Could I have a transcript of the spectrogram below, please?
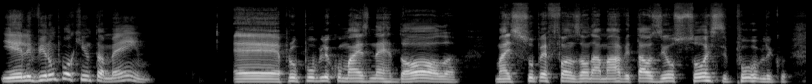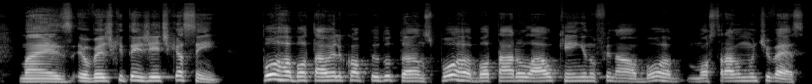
E ele vira um pouquinho também é, para o público mais nerdola, mais super fãzão da Marvel e tal. E eu sou esse público. Mas eu vejo que tem gente que assim Porra, botaram o helicóptero do Thanos. Porra, botaram lá o Kang no final. Porra, mostrava o multiverso.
